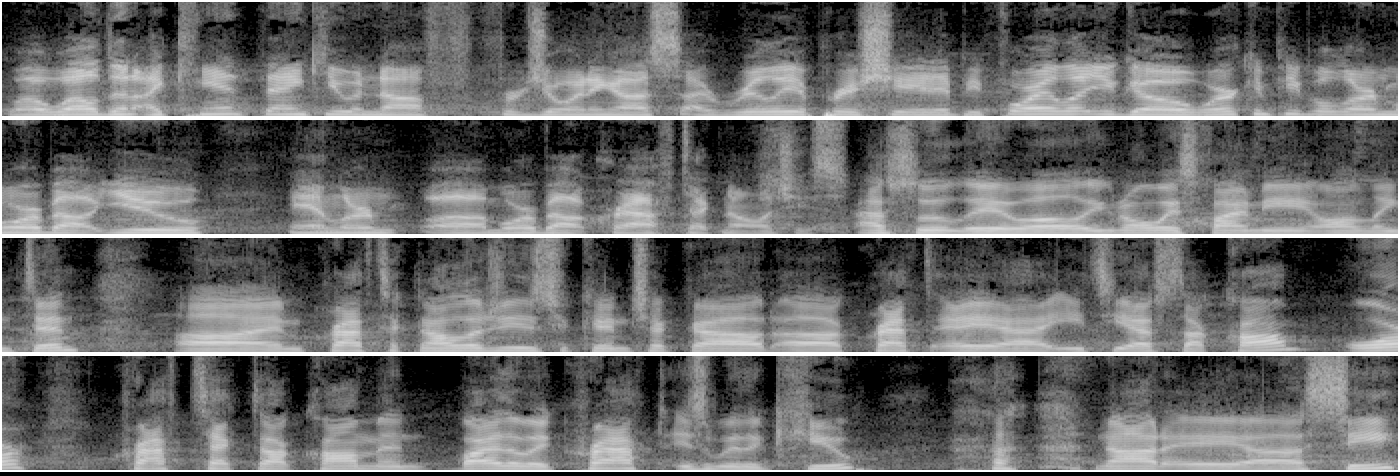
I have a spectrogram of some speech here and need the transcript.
Well, Weldon, I can't thank you enough for joining us. I really appreciate it. Before I let you go, where can people learn more about you and learn uh, more about Qraft Technologies? Absolutely. Well, you can always find me on LinkedIn. Uh, and Qraft Technologies, you can check out uh, qraftaietfs.com or qraftec.com. And by the way, Qraft is with a Q. not a uh, C.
